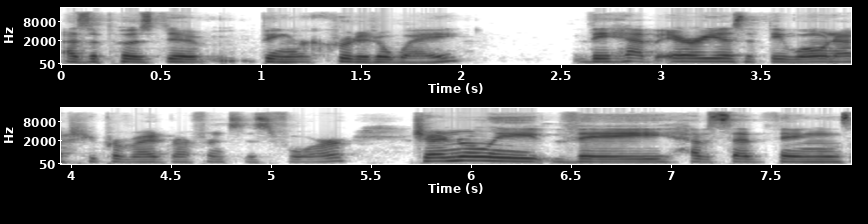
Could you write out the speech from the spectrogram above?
as opposed to being recruited away they have areas that they won't actually provide references for. Generally, they have said things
